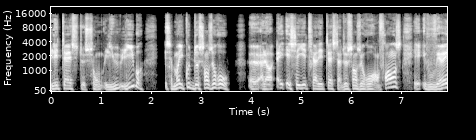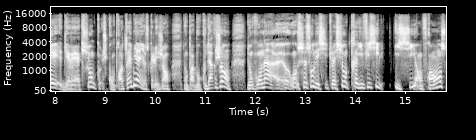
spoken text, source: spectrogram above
les tests sont li libres, seulement ils coûtent 200 euros. Euh, alors, essayez de faire des tests à 200 euros en France et, et, vous verrez des réactions que je comprends très bien, parce que les gens n'ont pas beaucoup d'argent. Donc, on a, euh, on, ce sont des situations très difficiles. Ici, en France,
